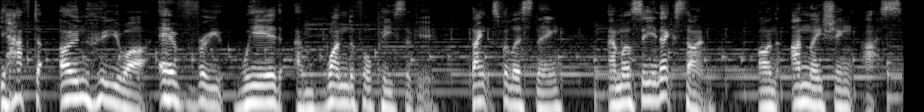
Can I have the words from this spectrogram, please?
you have to own who you are, every weird and wonderful piece of you. Thanks for listening, and we'll see you next time on Unleashing Us.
